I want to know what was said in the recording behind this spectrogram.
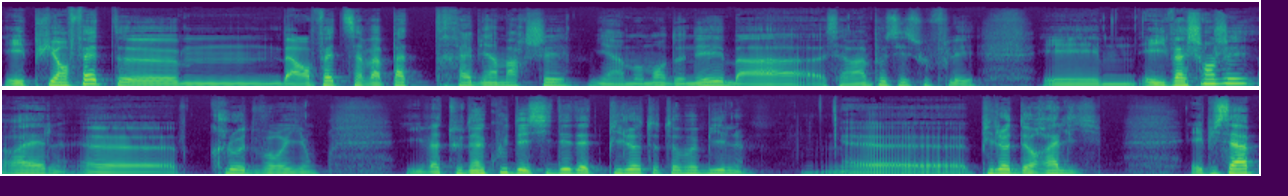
Et puis en fait, bah, en fait, ça va pas très bien marcher. Il y a un moment donné, bah, ça va un peu s'essouffler. Et, et, il va changer, Raël. Claude Vorillon il va tout d'un coup décider d'être pilote automobile, euh, pilote de rallye. Et puis ça n'a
